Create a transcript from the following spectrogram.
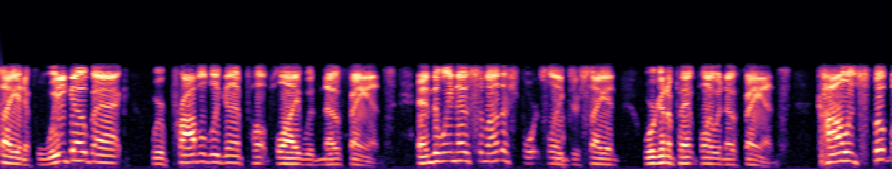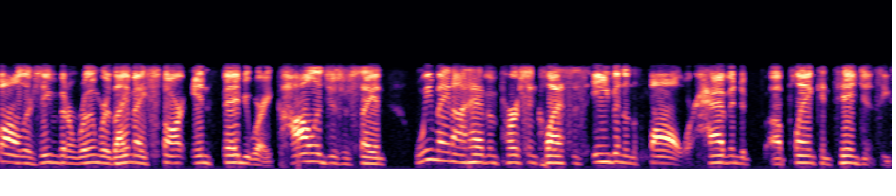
saying if we go back, we're probably going to play with no fans. And then we know some other sports leagues are saying we're going to play with no fans. College football, there's even been a rumor they may start in February. Colleges are saying we may not have in person classes even in the fall. We're having to uh, plan contingencies.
